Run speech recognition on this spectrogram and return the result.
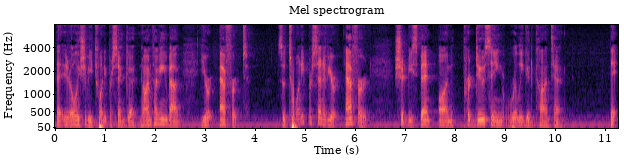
that it only should be 20% good. No, I'm talking about your effort. So 20% of your effort should be spent on producing really good content. The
